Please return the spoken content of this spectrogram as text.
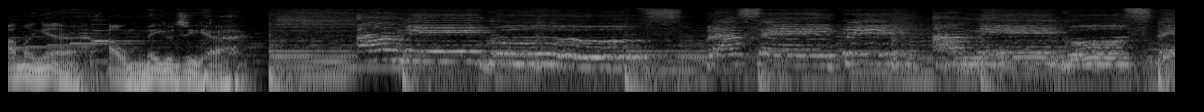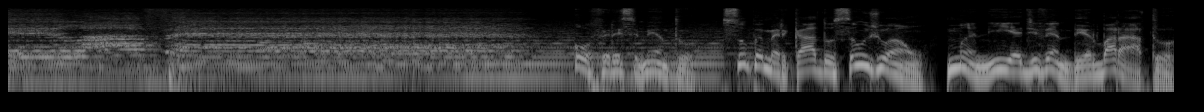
amanhã ao meio-dia. Amigos, para sempre. Amigos pela fé. Oferecimento: Supermercado São João. Mania de vender barato.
